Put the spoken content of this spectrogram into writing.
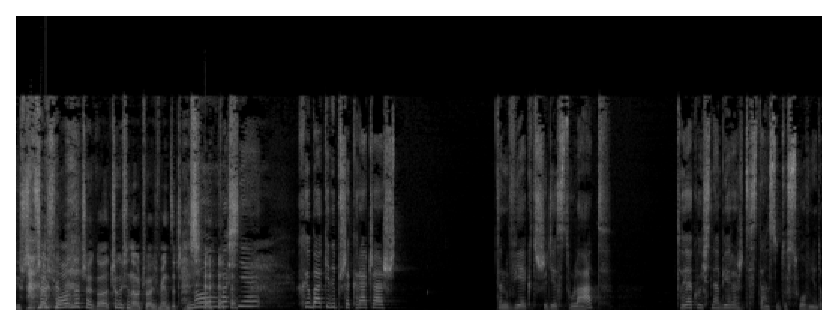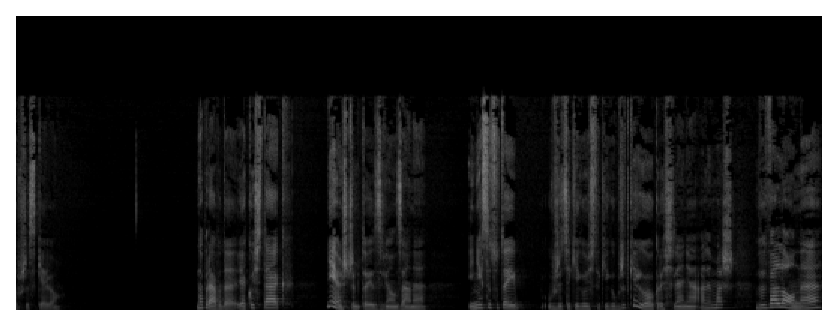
Już ci przeszło? Dlaczego? Czego się nauczyłaś w międzyczasie? No właśnie, chyba kiedy przekraczasz ten wiek 30 lat, to jakoś nabierasz dystansu dosłownie do wszystkiego. Naprawdę, jakoś tak, nie wiem z czym to jest związane. I nie chcę tutaj użyć jakiegoś takiego brzydkiego określenia, ale masz wywalone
